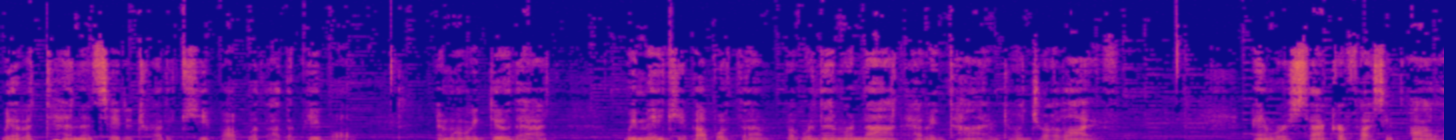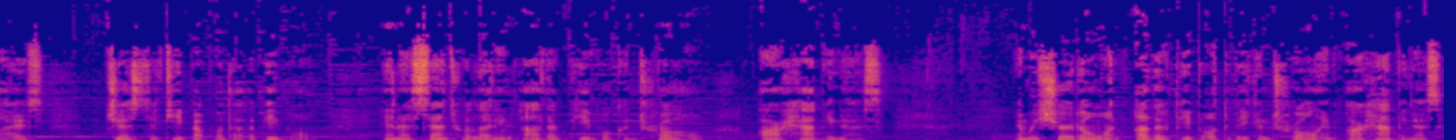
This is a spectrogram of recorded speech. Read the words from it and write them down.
we have a tendency to try to keep up with other people. And when we do that, we may keep up with them, but then we're not having time to enjoy life. And we're sacrificing our lives just to keep up with other people. In a sense, we're letting other people control our happiness and we sure don't want other people to be controlling our happiness.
